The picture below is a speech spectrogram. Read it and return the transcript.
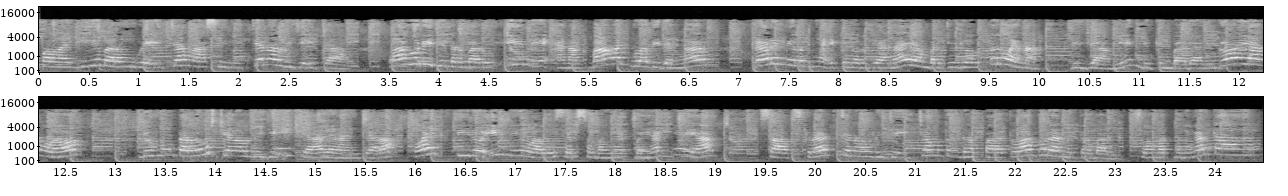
jumpa lagi bareng gue Ica masih di channel DJ Ica. Lagu DJ terbaru ini enak banget buat didengar Dari miliknya Ike Nurjana yang berjudul Terlena. Dijamin bikin badan goyang loh. Dukung terus channel DJ Ica dengan cara like video ini lalu share sebanyak-banyaknya ya. Subscribe channel DJ Ica untuk dapat lagu remix terbaru. Selamat mendengarkan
